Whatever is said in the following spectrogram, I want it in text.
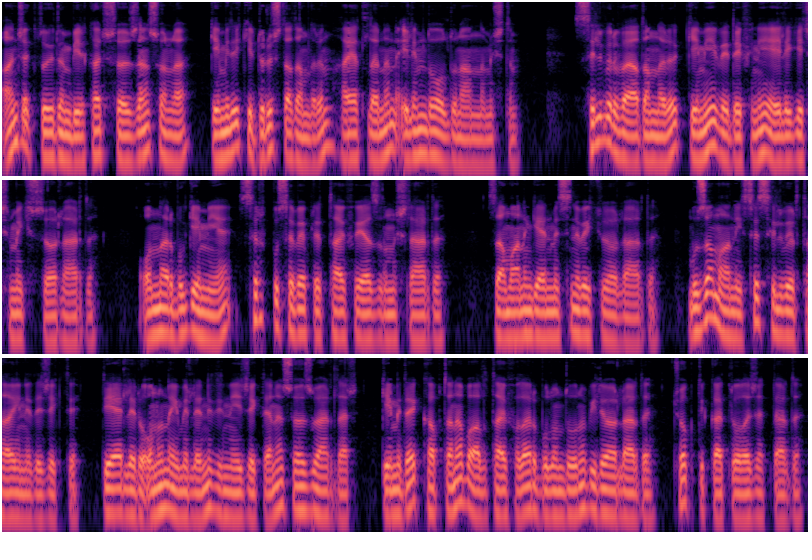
Ancak duyduğum birkaç sözden sonra gemideki dürüst adamların hayatlarının elimde olduğunu anlamıştım. Silver ve adamları gemiyi ve defineyi ele geçirmek istiyorlardı. Onlar bu gemiye sırf bu sebeple tayfa yazılmışlardı. Zamanın gelmesini bekliyorlardı. Bu zamanı ise Silver tayin edecekti. Diğerleri onun emirlerini dinleyeceklerine söz verdiler. Gemide kaptana bağlı tayfalar bulunduğunu biliyorlardı. Çok dikkatli olacaklardı.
